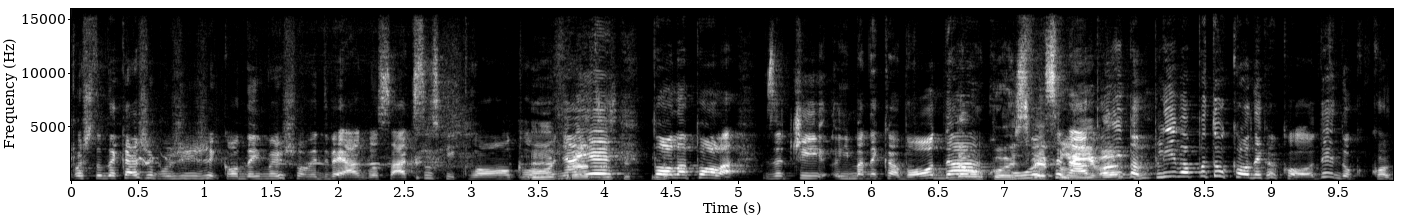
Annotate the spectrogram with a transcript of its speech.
Pošto da kažemo Žižek, onda ima još ove dve anglosaksonski klon, klonja je francuski. pola-pola. Znači, ima neka voda, Da, u kojoj sve se pliva. napravi da pliva, pa to kao nekako ode, dok kod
